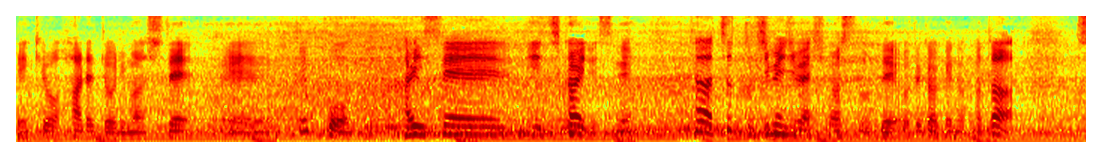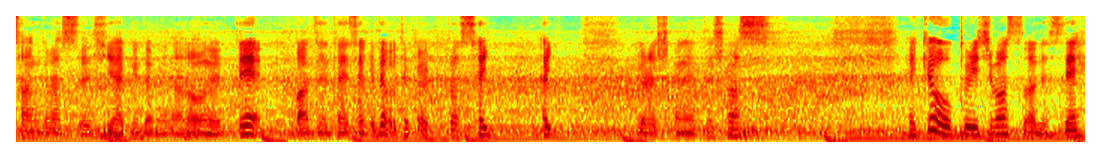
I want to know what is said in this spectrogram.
え今日晴れておりまして、えー、結構快晴に近いですね。ただちょっとジメジメしますのでお出かけの方はサングラス日焼け止めなどを塗って万全対策でお出かけください。はい。よろしくお願いいたします。え今日お送りしますのはですね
